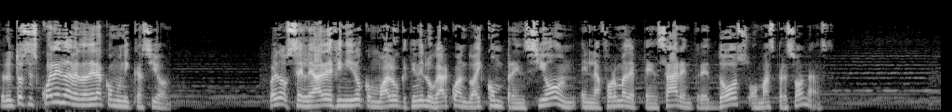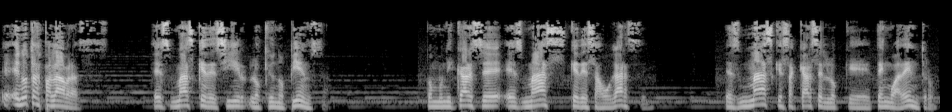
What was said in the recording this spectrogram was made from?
Pero entonces, ¿cuál es la verdadera comunicación? Bueno, se le ha definido como algo que tiene lugar cuando hay comprensión en la forma de pensar entre dos o más personas. En otras palabras, es más que decir lo que uno piensa. Comunicarse es más que desahogarse. Es más que sacarse lo que tengo adentro.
